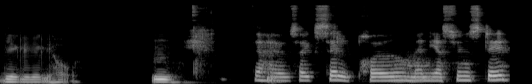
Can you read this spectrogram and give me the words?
virkelig, virkelig hård. Mm. Det har jeg jo så ikke selv prøvet, men jeg synes det,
